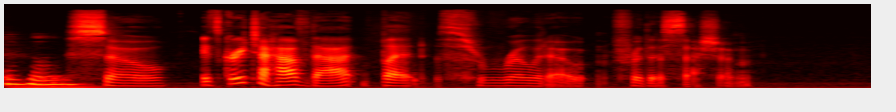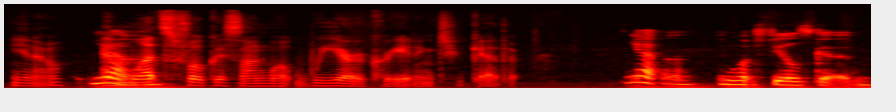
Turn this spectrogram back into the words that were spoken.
Mm-hmm. so it's great to have that but throw it out for this session you know? Yeah. and let's focus on what we are creating together. Yeah and what feels good.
